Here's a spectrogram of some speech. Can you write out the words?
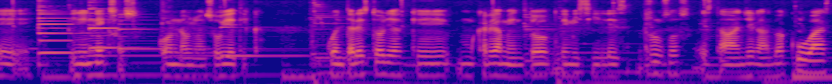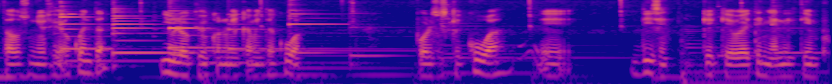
eh, tiene nexos con la Unión Soviética. Cuenta la historia que un cargamento de misiles rusos estaban llegando a Cuba, Estados Unidos se dio cuenta y bloqueó económicamente a Cuba. Por eso es que Cuba eh, dicen que quedó detenida en el tiempo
